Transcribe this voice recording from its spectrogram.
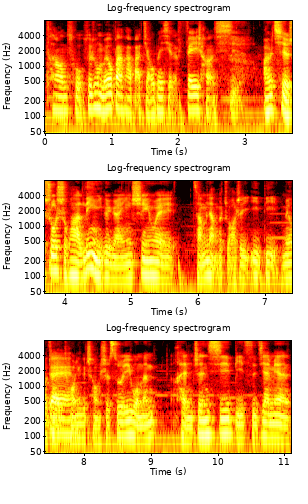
仓促，所以说没有办法把脚本写得非常细。而且说实话，另一个原因是因为咱们两个主要是异地，没有在同一个城市，所以我们很珍惜彼此见面、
